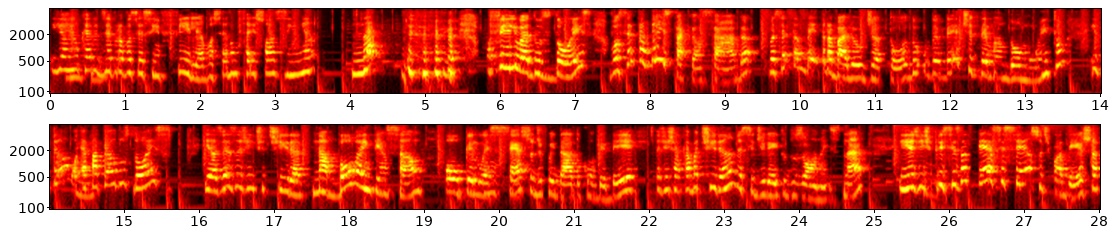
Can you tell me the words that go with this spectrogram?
E aí eu quero uhum. dizer para você assim, filha, você não fez sozinha, né? o filho é dos dois, você também está cansada, você também trabalhou o dia todo, o bebê te demandou muito, então é, é papel dos dois. E às vezes a gente tira na boa intenção ou pelo excesso de cuidado com o bebê, a gente acaba tirando esse direito dos homens, né? E a gente precisa ter esse senso de falar, deixa,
